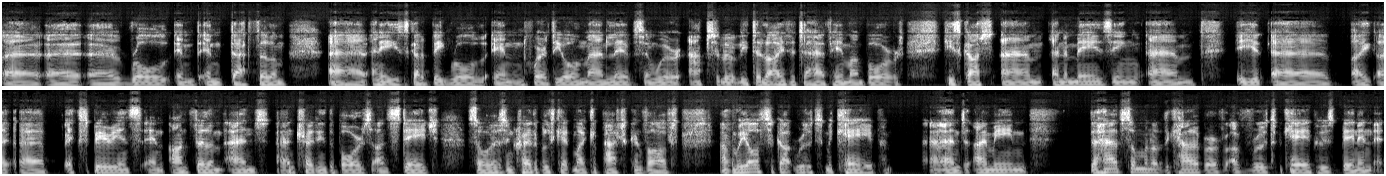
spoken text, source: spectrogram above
uh, role in in that film, and he's got a big role in Where the Old Man Lives. And we're absolutely delighted to have him on board. He's got um, an amazing um, I, I, uh, experience in, on film and and treading the boards on stage. So it was incredible to get Michael Patrick involved, and we also got Ruth McCabe. And I mean, to have someone of the caliber of, of Ruth McCabe, who's been in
